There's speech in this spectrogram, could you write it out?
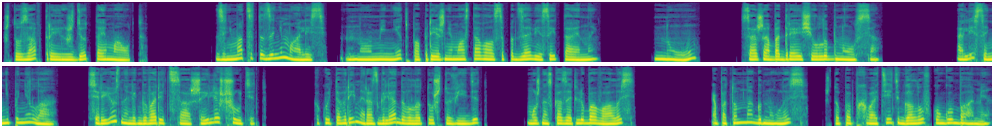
что завтра их ждет тайм-аут. Заниматься-то занимались, но минет по-прежнему оставался под завесой тайны. «Ну?» — Саша ободряюще улыбнулся. Алиса не поняла, серьезно ли говорит Саша или шутит. Какое-то время разглядывала то, что видит, можно сказать, любовалась, а потом нагнулась, чтобы обхватить головку губами.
